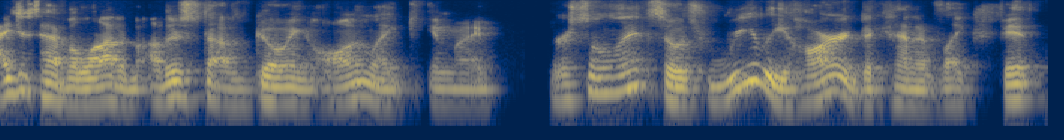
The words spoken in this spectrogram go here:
I just have a lot of other stuff going on, like in my personal life. So it's really hard to kind of like fit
